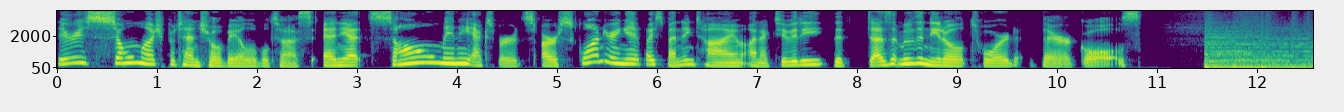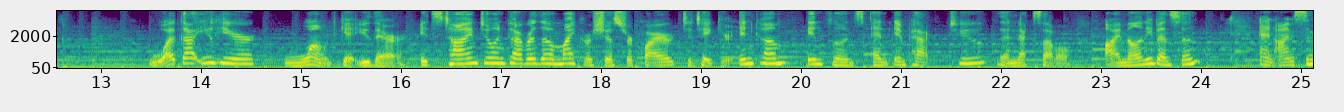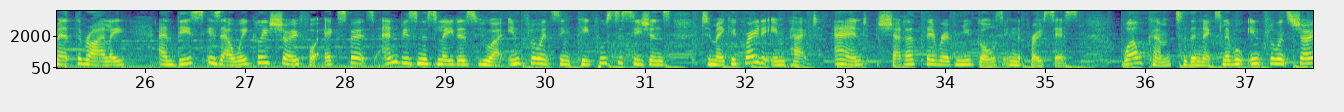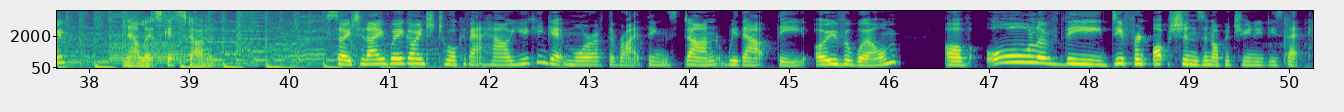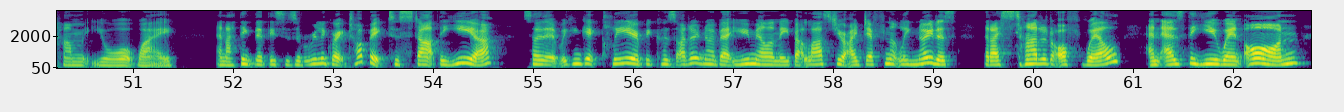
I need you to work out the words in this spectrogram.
There is so much potential available to us, and yet so many experts are squandering it by spending time on activity that doesn't move the needle toward their goals. What got you here won't get you there. It's time to uncover the micro shifts required to take your income, influence, and impact to the next level. I'm Melanie Benson. And I'm Samantha Riley, and this is our weekly show for experts and business leaders who are influencing people's decisions to make a greater impact and shatter their revenue goals in the process. Welcome to the Next Level Influence Show. Now let's get started. So, today we're going to talk about how you can get more of the right things done without the overwhelm of all of the different options and opportunities that come your way. And I think that this is a really great topic to start the year so that we can get clear because I don't know about you, Melanie, but last year I definitely noticed that I started off well. And as the year went on,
